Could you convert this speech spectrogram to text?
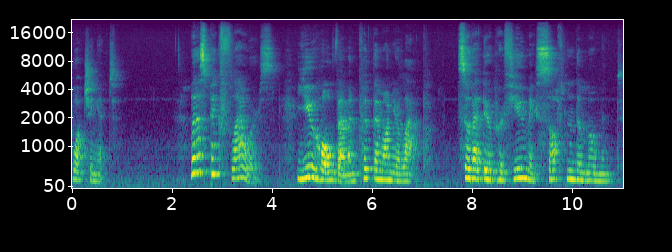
watching it. Let us pick flowers. You hold them and put them on your lap, so that their perfume may soften the moment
